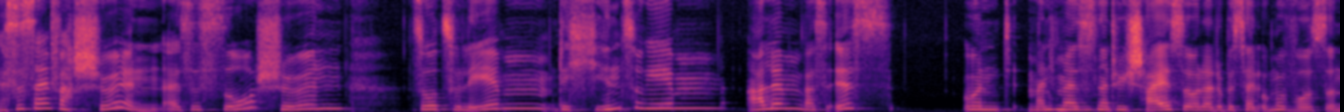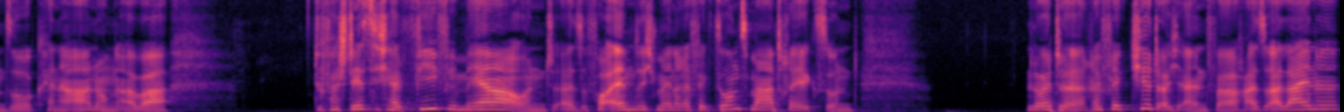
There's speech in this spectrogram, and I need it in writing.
es ist einfach schön. Es ist so schön, so zu leben, dich hinzugeben, allem, was ist. Und manchmal ist es natürlich scheiße oder du bist halt unbewusst und so, keine Ahnung, aber du verstehst dich halt viel, viel mehr und also vor allem durch meine Reflexionsmatrix und Leute, reflektiert euch einfach. Also alleine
